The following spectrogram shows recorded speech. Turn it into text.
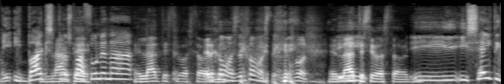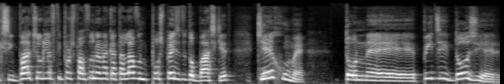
Οι, οι Bucks Ελάτε. προσπαθούν να. Ελάτε στη Βοστόνη. Ερχόμαστε, ερχόμαστε. λοιπόν, Ελάτε οι- στη Βοστόνη. Οι, οι Celtics, οι Bucks, όλοι αυτοί προσπαθούν να καταλάβουν πώς παίζεται το μπάσκετ και έχουμε τον ε, PJ Dozier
